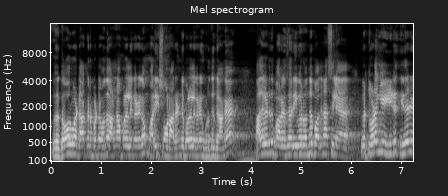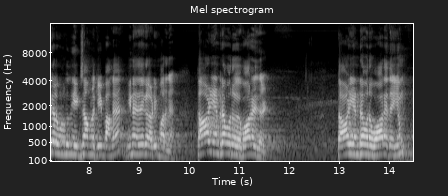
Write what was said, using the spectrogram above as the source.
கௌரவ டாக்டர் பட்டம் வந்து அண்ணா பல்கலைக்கழகம் அரிசோனா ரெண்டு பல்கலைக்கழகம் கொடுத்துருக்காங்க. அதுக்கடுத்து பாருங்க சார் இவர் வந்து பார்த்தீங்கன்னா சில இவர் தொடங்கிய இட- இதழ்கள் உங்களுக்கு வந்து எக்ஸாமில் கேட்பாங்க. என்ன இதழ்கள் அப்படின்னு பாருங்க. தாழ் என்ற ஒரு வார இதழ். தாழ் என்ற ஒரு வார இதையும்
